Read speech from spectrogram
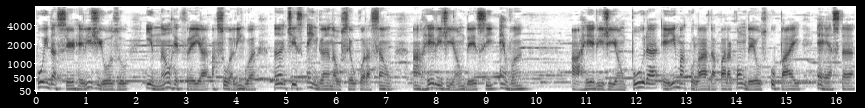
cuida ser religioso e não refreia a sua língua, antes engana o seu coração, a religião desse é vã a religião pura e imaculada para com Deus, o Pai, é esta:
